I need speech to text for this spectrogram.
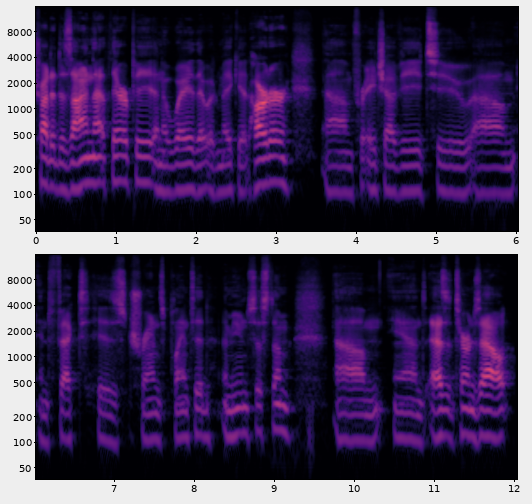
try to design that therapy in a way that would make it harder for HIV to infect his transplanted immune system. Um, and as it turns out,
